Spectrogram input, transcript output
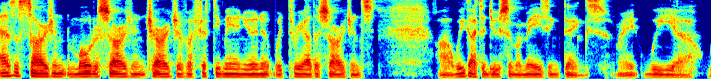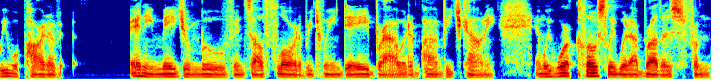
as a sergeant, motor sergeant in charge of a 50 man unit with three other sergeants, uh, we got to do some amazing things, right? We, uh, we were part of any major move in South Florida between Dade, Broward, and Palm Beach County. And we worked closely with our brothers from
